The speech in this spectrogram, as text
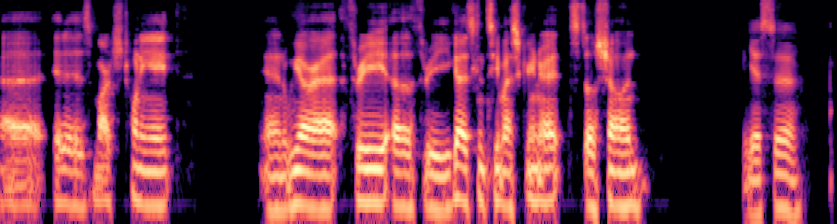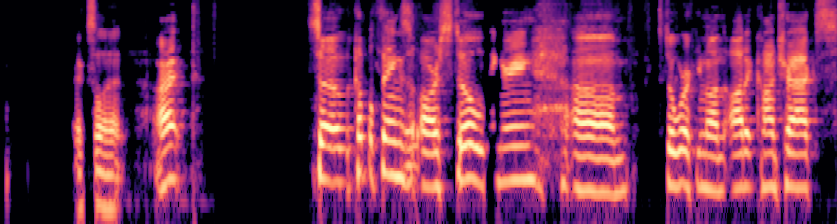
Uh, it is March 28th, and we are at 303. You guys can see my screen, right? It's still showing. Yes, sir. Excellent. All right. So a couple things are still lingering. Um, still working on audit contracts.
